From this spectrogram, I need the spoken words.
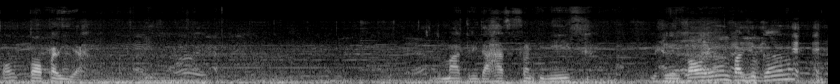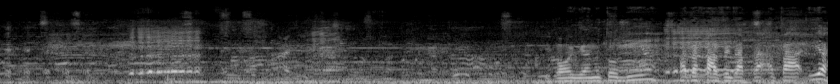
Só o topa aí, ó. Tudo matriz da raça Santinesa. Juiz vai olhando, vai julgando. E vão olhando todinho. A da fazenda pra, pra ó.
